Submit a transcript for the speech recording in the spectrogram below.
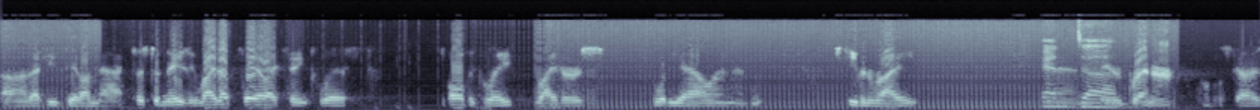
uh, that he did on that. Just amazing. Right up there I think with all the great writers, Woody Allen and Stephen Wright and uh, David Brenner, all those guys.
